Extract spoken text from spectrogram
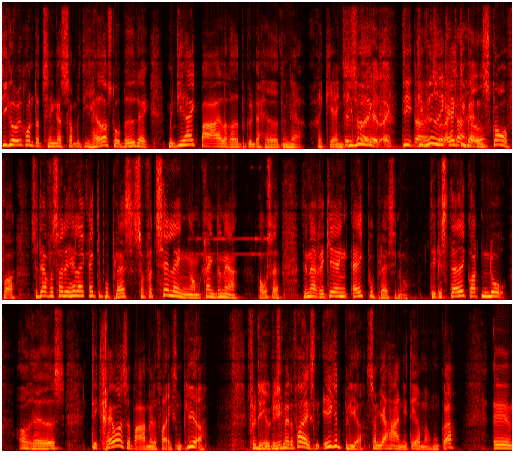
de går jo ikke rundt og tænker, som de hader stor bededag, men de har ikke bare allerede begyndt at hade den her regering. Det de ved heller ikke. De, de ved ikke ikke, rigtigt, hvad den står for, så derfor så er det heller ikke rigtig på plads. Så fortællingen omkring den her, også, den her regering er ikke på plads endnu. Det kan stadig godt nå at reddes. Det kræver så bare, at Mette Frederiksen bliver. Fordi Det er hvis det. Mette Frederiksen ikke bliver, som jeg har en idé om, at hun gør, øh,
